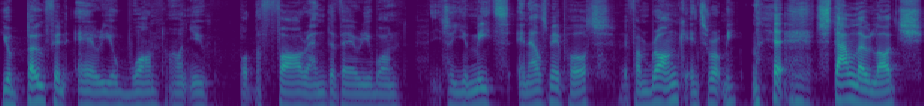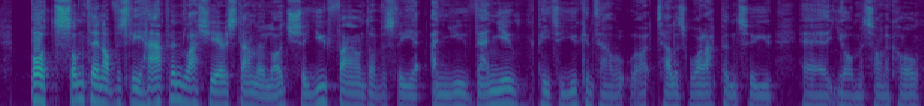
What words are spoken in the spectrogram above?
you're both in Area One, aren't you? But the far end of Area One so you meet in Ellesmere Port. If I'm wrong, interrupt me. Stanlow Lodge. But something obviously happened last year at Stanlow Lodge. So you found obviously a new venue. Peter, you can tell tell us what happened to uh, your Masonic Hall.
